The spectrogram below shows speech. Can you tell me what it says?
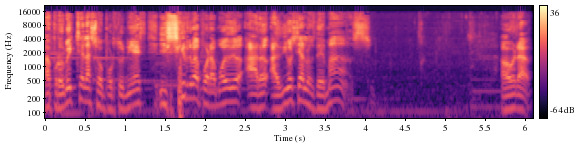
aproveche las oportunidades y sirva por amor a, Dios y a los demás. Ahora,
